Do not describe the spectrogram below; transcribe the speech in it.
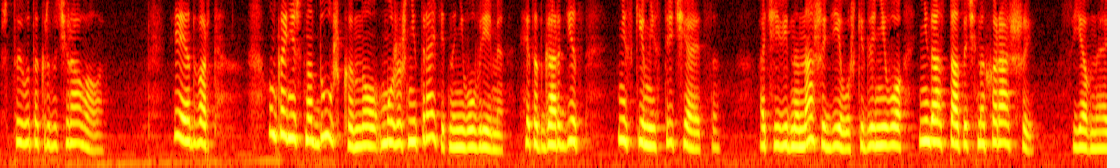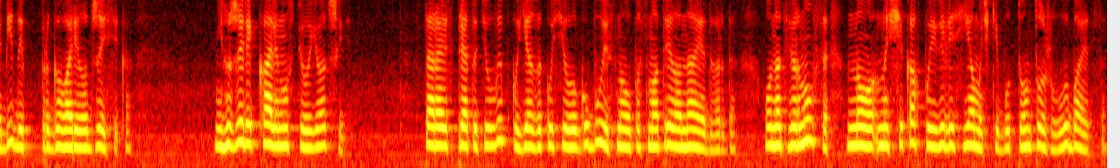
что его так разочаровало? «Эдвард, он, конечно, душка, но можешь не тратить на него время. Этот гордец ни с кем не встречается. Очевидно, наши девушки для него недостаточно хороши», с явной обидой проговорила Джессика. Неужели Калин успел ее отшить? Стараясь спрятать улыбку, я закусила губу и снова посмотрела на Эдварда. Он отвернулся, но на щеках появились ямочки, будто он тоже улыбается.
